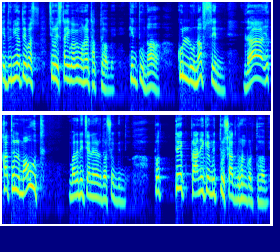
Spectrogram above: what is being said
এই দুনিয়াতে বাস চিরস্থায়ীভাবে মনে হয় থাকতে হবে। কিন্তু না, কুল্লু নফসিন দা ইকাতুল মাউথ মাদানী চ্যানেলের দর্শকবৃন্দ, প্রত্যেক প্রাণীকে মৃত্যুর স্বাদ গ্রহণ করতে হবে।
